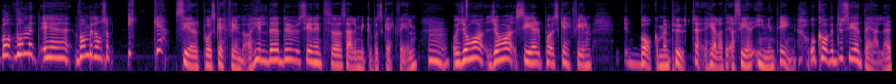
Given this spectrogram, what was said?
Hva, hva, med, eh, hva med de som ikke ser på skräckfilm då? Hilde, du ser inte så särskilt mycket på skräckfilm. Och jag, jag ser på skräckfilm bakom en pute hela tiden. Jag ser ingenting. Och Kaveh, du ser inte heller.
